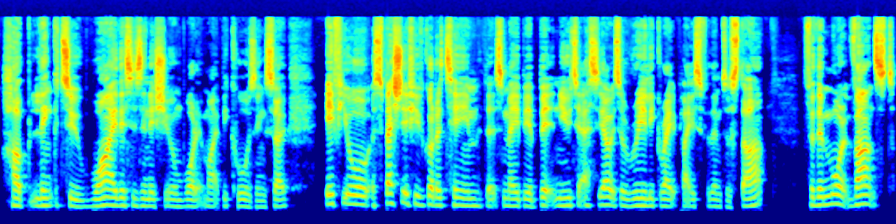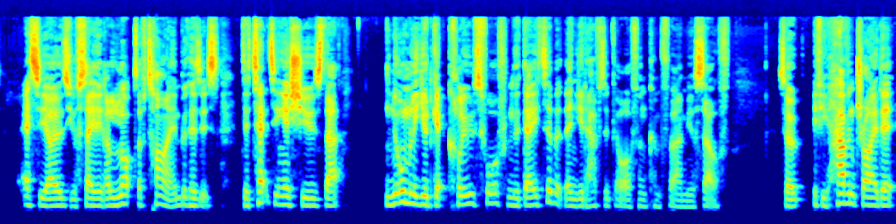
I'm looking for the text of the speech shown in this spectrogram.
hub link to why this is an issue and what it might be causing. So if you're especially if you've got a team that's maybe a bit new to SEO, it's a really great place for them to start. For the more advanced SEOs, you're saving a lot of time because it's detecting issues that normally you'd get clues for from the data, but then you'd have to go off and confirm yourself. So if you haven't tried it,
